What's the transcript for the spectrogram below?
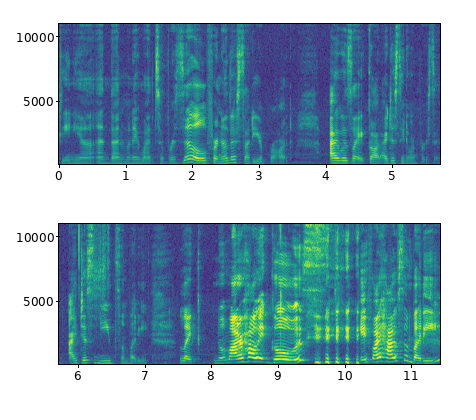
Dania, and then when I went to Brazil for another study abroad, I was like, God, I just need one person. I just need somebody. Like, no matter how it goes, if I have somebody,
